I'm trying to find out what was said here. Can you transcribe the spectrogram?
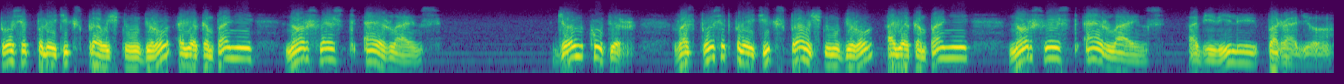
просят подойти к справочному бюро авиакомпании Northwest Airlines». «Джон Купер. Вас просят подойти к справочному бюро авиакомпании Northwest Airlines», объявили по радио.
